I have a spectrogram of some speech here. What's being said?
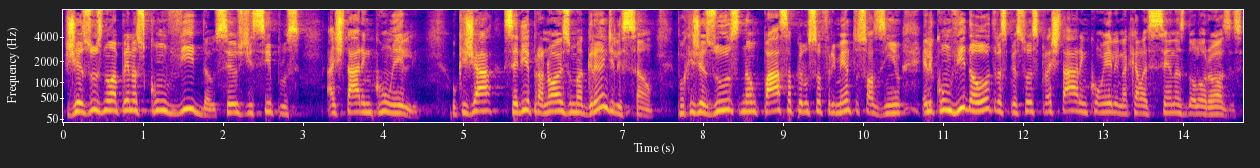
Jesus não apenas convida os seus discípulos a estarem com Ele, o que já seria para nós uma grande lição, porque Jesus não passa pelo sofrimento sozinho, ele convida outras pessoas para estarem com ele naquelas cenas dolorosas.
